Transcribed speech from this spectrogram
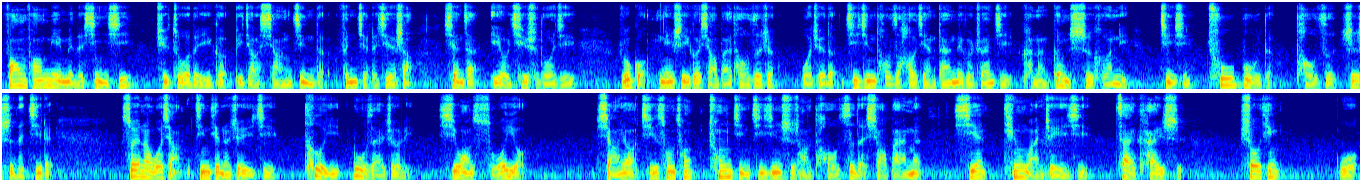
方方面面的信息去做的一个比较详尽的分解的介绍。现在也有七十多集。如果您是一个小白投资者，我觉得基金投资好简单那个专辑可能更适合你进行初步的投资知识的积累。所以呢，我想今天的这一集特意录在这里，希望所有想要急匆匆冲进基金市场投资的小白们，先听完这一集，再开始收听我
